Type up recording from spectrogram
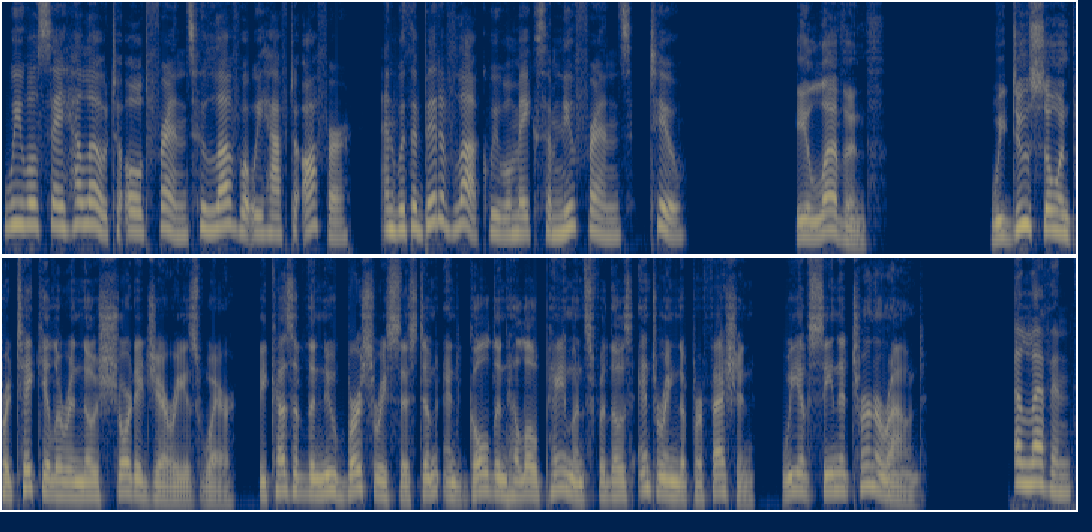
We will say hello to old friends who love what we have to offer, and with a bit of luck, we will make some new friends, too. 11th. We do so in particular in those shortage areas where, because of the new bursary system and golden hello payments for those entering the profession, we have seen a turnaround. 11th.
